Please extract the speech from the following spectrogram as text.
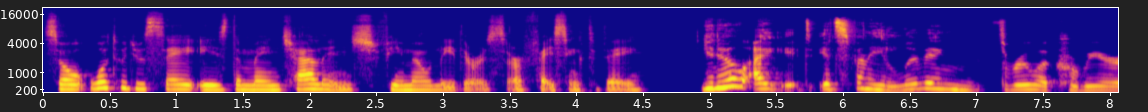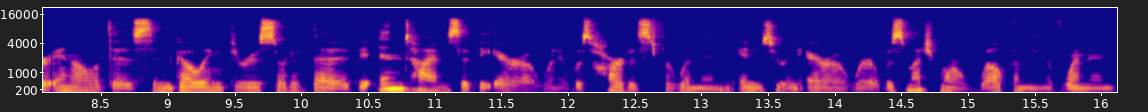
So, what would you say is the main challenge female leaders are facing today? You know, I it, it's funny living through a career in all of this and going through sort of the the end times of the era when it was hardest for women into an era where it was much more welcoming of women.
